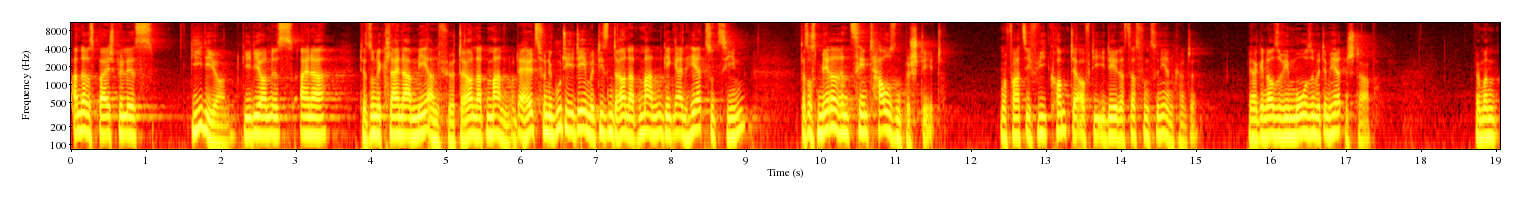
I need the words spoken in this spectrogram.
Anderes Beispiel ist Gideon. Gideon ist einer, der so eine kleine Armee anführt, 300 Mann. Und er hält es für eine gute Idee, mit diesen 300 Mann gegen ein Heer zu ziehen, das aus mehreren Zehntausend besteht. man fragt sich, wie kommt er auf die Idee, dass das funktionieren könnte? Ja, genauso wie Mose mit dem Hirtenstab. Wenn man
